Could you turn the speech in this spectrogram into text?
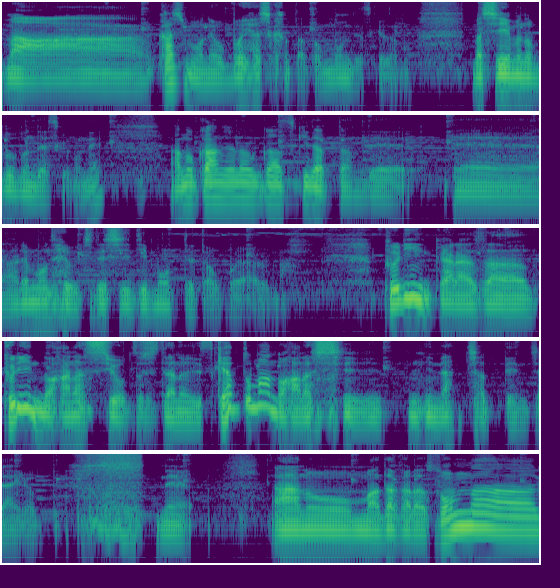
まあ歌詞もね覚えやすかったと思うんですけども、まあ、CM の部分ですけどね。あの感じのが好きだったんで、えーあれもねうちで CD 持ってた覚えあるな。プリンからさプリンの話しようとしたのにスキャットマンの話になっちゃってんじゃんよって。ね。あのまあだからそんな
